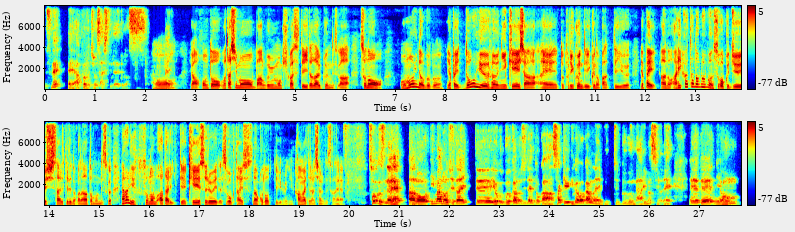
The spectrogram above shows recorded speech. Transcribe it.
ですね、えーアプローチをさせていただいてます。おー。はい。いや、本当私も番組も聞かせていただくんですが、その思いの部分、やっぱりどういうふうに経営者、えっ、と、取り組んでいくのかっていう、やっぱり、あの、あり方の部分すごく重視されてるのかなと思うんですけど、やはりそのあたりって経営する上ですごく大切なことっていうふうに考えてらっしゃるんですかね？そうですね。あの、今の時代ってよくブーカの時代とか先行きがわからない部部分がありますよね。えーで、日本、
